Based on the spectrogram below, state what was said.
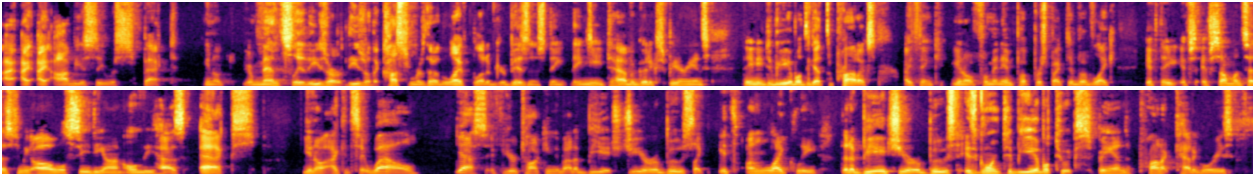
I, I obviously respect you know immensely. These are these are the customers. They're the lifeblood of your business. They, they need to have a good experience. They need to be able to get the products. I think you know from an input perspective of like if they if, if someone says to me oh well cdon only has x you know, I could say, well, yes, if you're talking about a BHG or a boost, like it's unlikely that a BHG or a boost is going to be able to expand product categories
